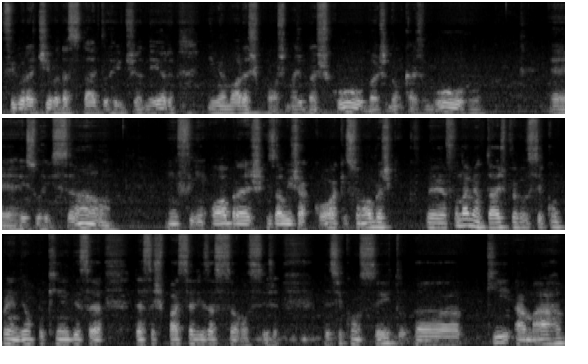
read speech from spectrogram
figurativa da cidade do Rio de Janeiro, em Memórias Póstumas de Brás Cubas, Dom Casmurro, é, Ressurreição, enfim, obras Isaú e Jacó, que são obras é, fundamentais para você compreender um pouquinho dessa, dessa espacialização, ou seja, desse conceito uh, que amarra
